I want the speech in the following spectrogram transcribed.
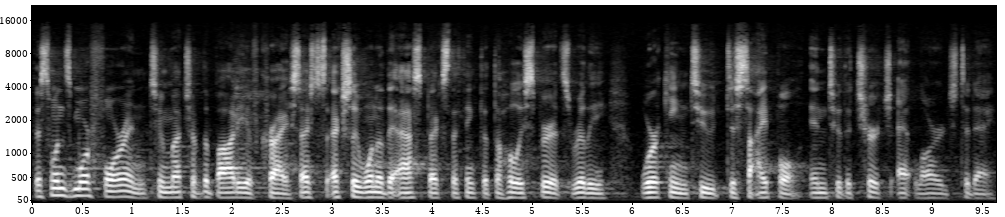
This one's more foreign to much of the body of Christ. It's actually one of the aspects I think that the Holy Spirit's really working to disciple into the church at large today.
